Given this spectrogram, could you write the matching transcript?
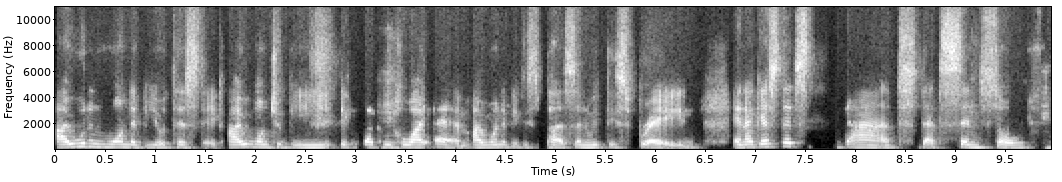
I wouldn't want to be autistic. I want to be exactly who i am. I want to be this person with this brain. And i guess that's that that sense of hmm.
